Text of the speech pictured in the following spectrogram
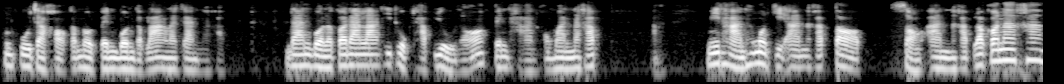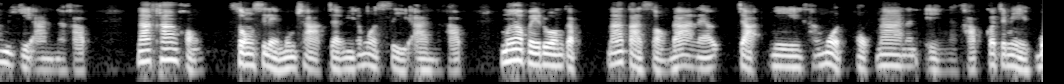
คุณครูจะขอกำหนดเป็นบนกับล่างแล้วกันนะครับ ด้านบนแล้วก็ด้านล่างที่ถูกทับอยู่เนาะเป็นฐานของมันนะครับ มีฐานทั้งหมดกี่อันนะครับ ตอบ 2 อันนะครับ แล้วก็หน้าข้างมีกี่อันนะครับ หน้าข้างของทรงสี่เหลี่ยมมุมฉากจะมีทั้งหมด 4 อันครับ เมื่อไปรวมกับหน้าตัด 2 ด้านแล้วจะมีทั้งหมด 6 หน้านั่นเองนะครับ ก็จะมีบ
